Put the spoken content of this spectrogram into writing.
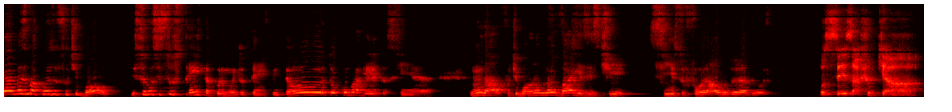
É a mesma coisa o futebol. Isso não se sustenta por muito tempo. Então eu tô com o Barreto, assim, é... não dá. O futebol não, não vai resistir se isso for algo duradouro. Vocês acham que, a,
